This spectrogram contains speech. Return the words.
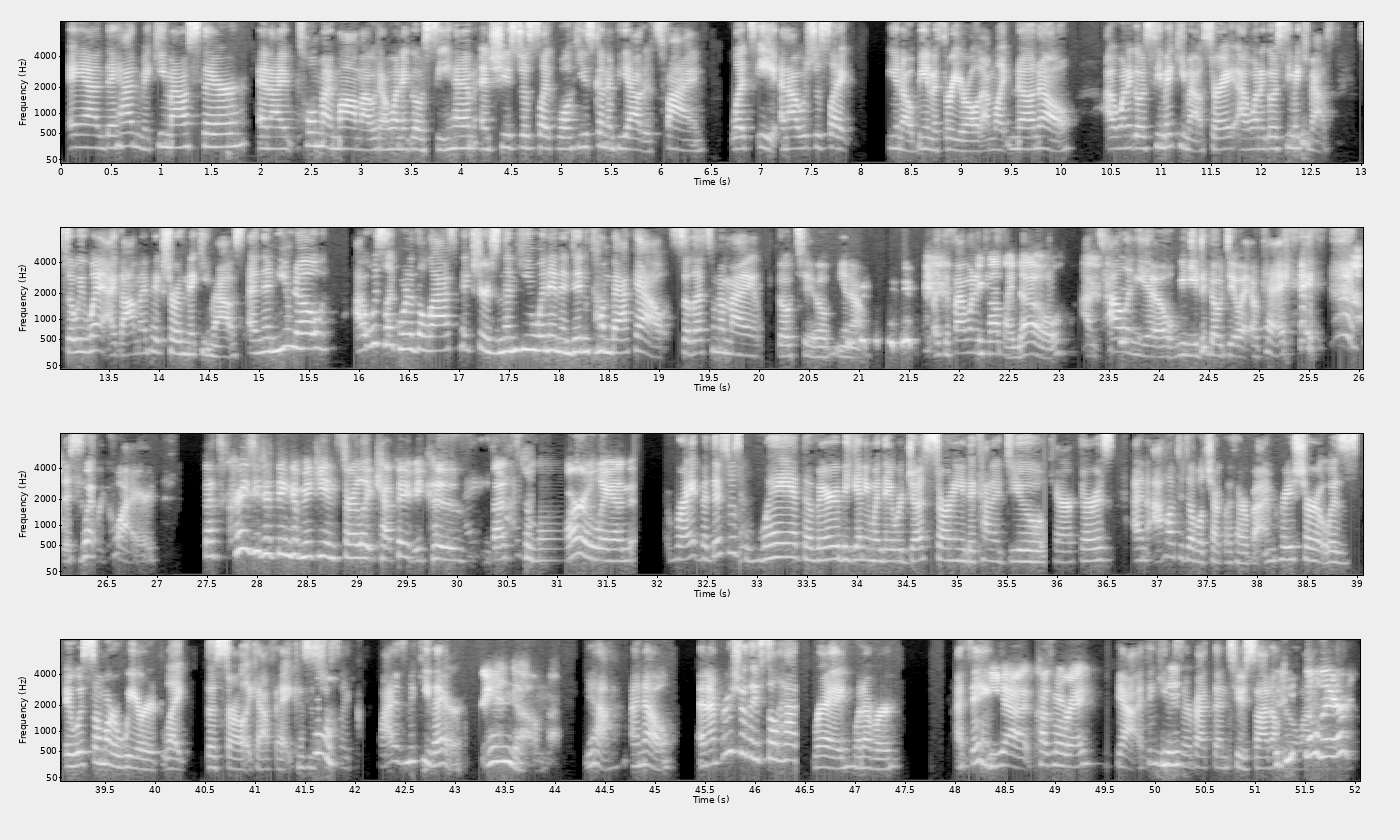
and they had Mickey Mouse there. And I told my mom I, would, I want to go see him. And she's just like, well, he's going to be out. It's fine. Let's eat. And I was just like, you know, being a three year old, I'm like, no, no, I want to go see Mickey Mouse, right? I want to go see Mickey Mouse. So we went, I got my picture with Mickey Mouse. And then, you know, I was like one of the last pictures. And then he went in and didn't come back out. So that's one of my go to, you know, like if I want to do Mom, I know. I'm telling you, we need to go do it, okay? this is What- required. That's crazy to think of Mickey and Starlight Cafe because that's Tomorrowland. Right? But this was way at the very beginning when they were just starting to kind of do characters. And I'll have to double check with her, but I'm pretty sure it was it was somewhere weird, like the Starlight Cafe, because it's just like, why is Mickey there? Random. Yeah, I know. And I'm pretty sure they still had Ray, whatever. I think. Yeah, Cosmo Ray. Yeah, I think he was mm-hmm. there back then too, so I don't Is know why. still there?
